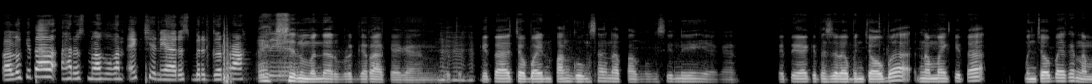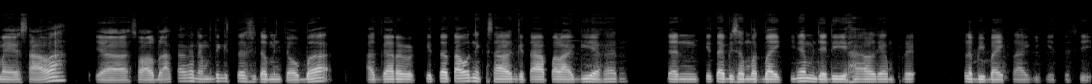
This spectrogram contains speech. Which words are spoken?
Lalu kita harus melakukan action ya, harus bergerak gitu action ya. benar bergerak ya kan gitu. kita cobain panggung sana panggung sini ya kan ketika kita sudah mencoba namanya kita mencoba ya kan namanya salah ya soal belakang kan yang penting kita sudah mencoba agar kita tahu nih kesalahan kita apa lagi ya kan dan kita bisa memperbaikinya menjadi hal yang lebih baik lagi gitu sih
